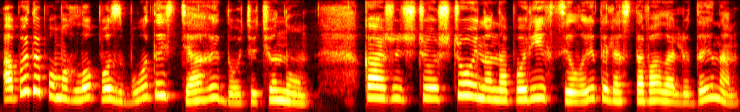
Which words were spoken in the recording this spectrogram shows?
аби допомогло позбутись тяги до тютюну. Кажуть, що щойно на поріг цілителя ставала людина,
